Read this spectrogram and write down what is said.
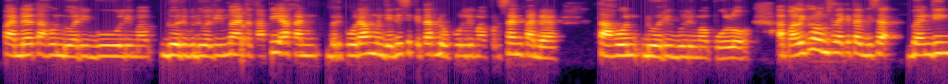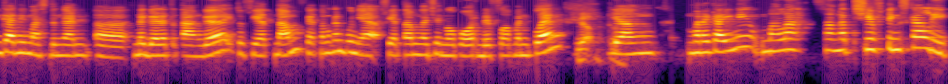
pada tahun 2005, 2025, tetapi akan berkurang menjadi sekitar 25 persen pada tahun 2050. Apalagi kalau misalnya kita bisa bandingkan nih Mas dengan uh, negara tetangga itu Vietnam. Vietnam kan punya Vietnam National Power Development Plan ya, yang mereka ini malah sangat shifting sekali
